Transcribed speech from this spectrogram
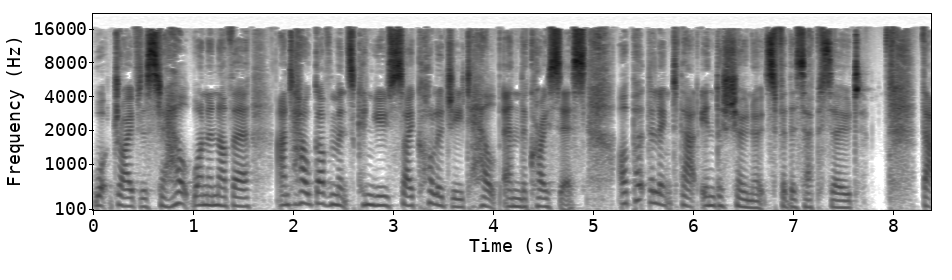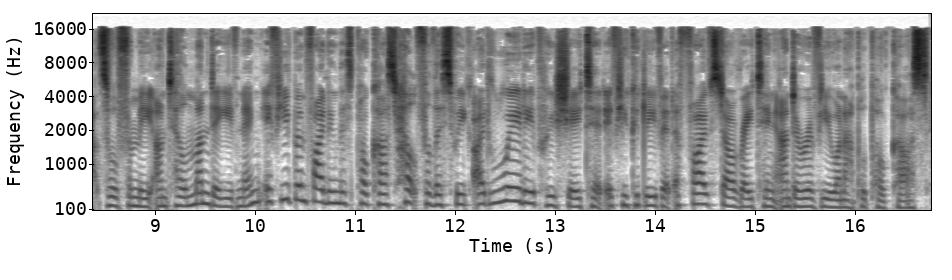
what drives us to help one another, and how governments can use psychology to help end the crisis. I'll put the link to that in the show notes for this episode. That's all from me until Monday evening. If you've been finding this podcast helpful this week, I'd really appreciate it if you could leave it a five star rating and a review on Apple Podcasts.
